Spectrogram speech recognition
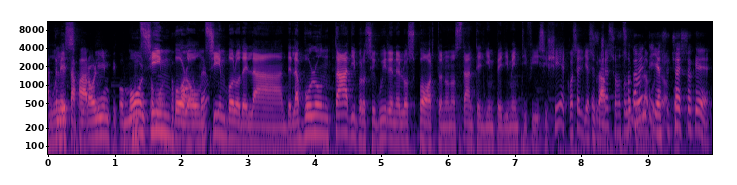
atleta un, paraolimpico molto, un simbolo, molto un simbolo della, della, volontà di proseguire nello sport nonostante gli impedimenti fisici. E cosa gli è esatto, successo? Non assolutamente, so nulla, gli è successo che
